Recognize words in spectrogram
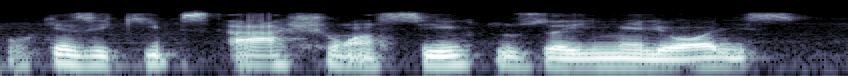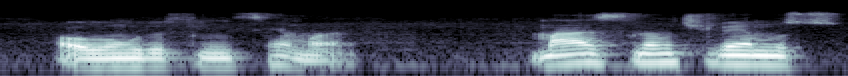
porque as equipes acham acertos aí melhores ao longo do fim de semana. Mas não tivemos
